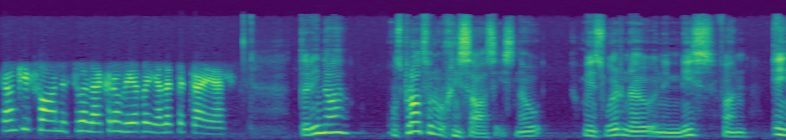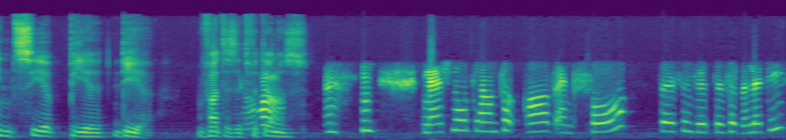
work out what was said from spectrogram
Dankie dit is so lekker om weer by julle te kuier. Terina, ons praat van organisasies. Nou mense hoor nou in die nuus van NCPD. Wat is dit? Vertel Ja. ons. National Council of and for Persons with Disabilities.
